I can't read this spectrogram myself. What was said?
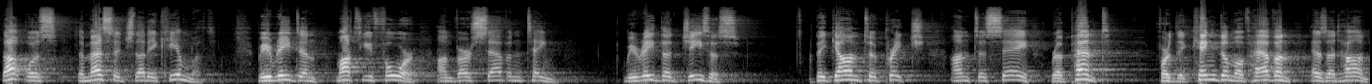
that was the message that he came with. We read in Matthew 4 and verse 17, we read that Jesus began to preach and to say, Repent, for the kingdom of heaven is at hand.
